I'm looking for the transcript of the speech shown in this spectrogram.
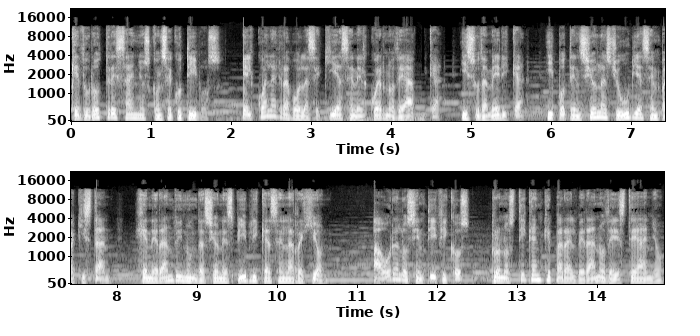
que duró tres años consecutivos, el cual agravó las sequías en el cuerno de África y Sudamérica y potenció las lluvias en Pakistán, generando inundaciones bíblicas en la región. Ahora los científicos pronostican que para el verano de este año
